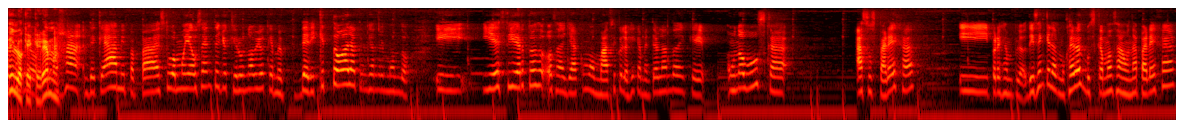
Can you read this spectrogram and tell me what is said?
y lo que queremos. Ajá, de que, ah, mi papá estuvo muy ausente, yo quiero un novio que me dedique toda la atención del mundo. Y, y es cierto, o sea, ya como más psicológicamente hablando, de que uno busca a sus parejas y, por ejemplo, dicen que las mujeres buscamos a una pareja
